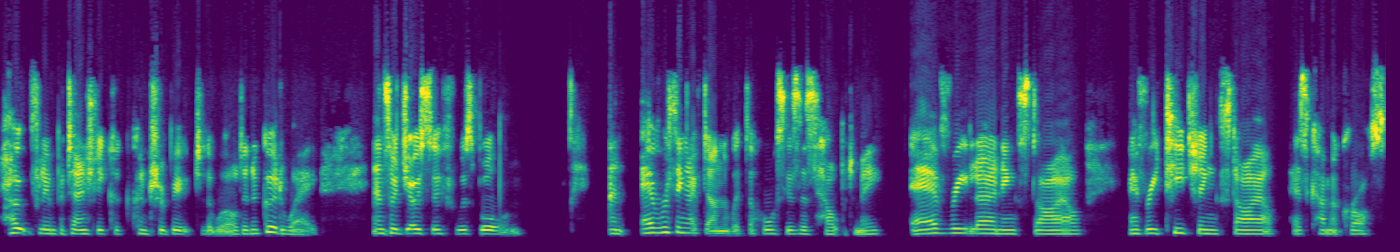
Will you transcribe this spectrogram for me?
hopefully and potentially could contribute to the world in a good way. And so Joseph was born. And everything I've done with the horses has helped me. Every learning style, every teaching style has come across.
